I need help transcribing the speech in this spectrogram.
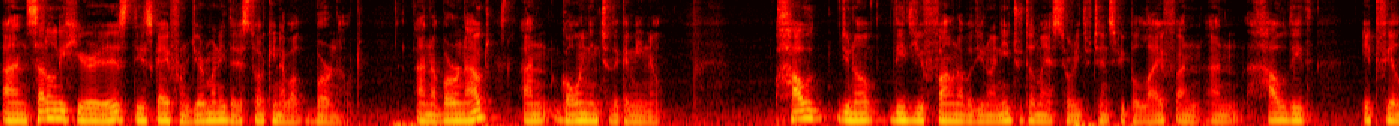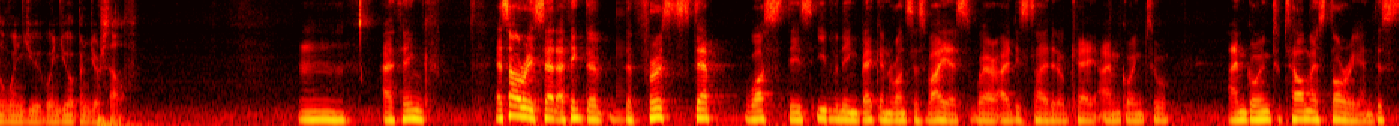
And suddenly here is this guy from germany that is talking about burnout and a burnout and going into the camino how you know did you found about you know i need to tell my story to change people's life and and how did it feel when you when you opened yourself Mm, I think, as I already said, I think the the first step was this evening back in Roncesvalles where I decided, okay, I'm going to, I'm going to tell my story, and this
